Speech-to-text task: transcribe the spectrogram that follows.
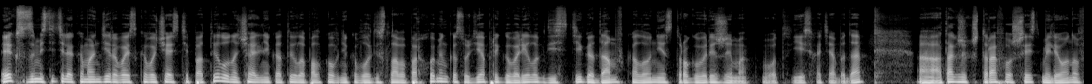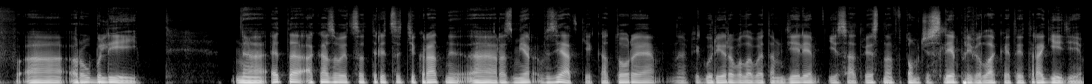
Экс-заместителя командира войсковой части по тылу, начальника тыла полковника Владислава Пархоменко судья приговорила к 10 годам в колонии строгого режима. Вот, есть хотя бы, да? А, а также к штрафу 6 миллионов а, рублей. Э, это, оказывается, 30-кратный э, размер взятки, которая э, фигурировала в этом деле и, соответственно, в том числе привела к этой трагедии.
